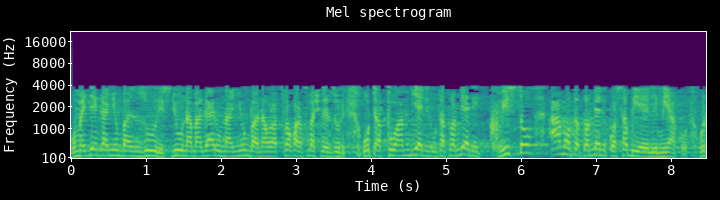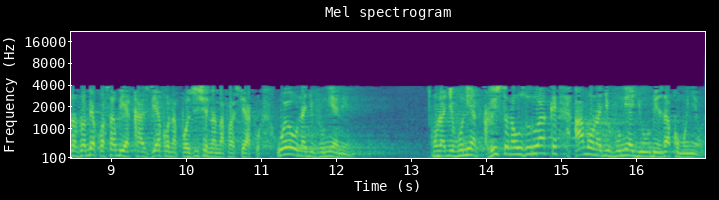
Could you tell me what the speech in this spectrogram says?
Umejenga nyumba nzuri? Sijui una magari una nyumba na unatoka unasoma shule nzuri. Utatuambia nini? Utatuambia ni kristo ama utatuambia ni kwa sababu ya elimu yako? Utatuambia kwa sababu ya kazi yako na position na nafasi yako? Wewe unajivunia nini? Unajivunia kristo na uzuri wake ama unajivunia juhudi zako mwenyewe?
